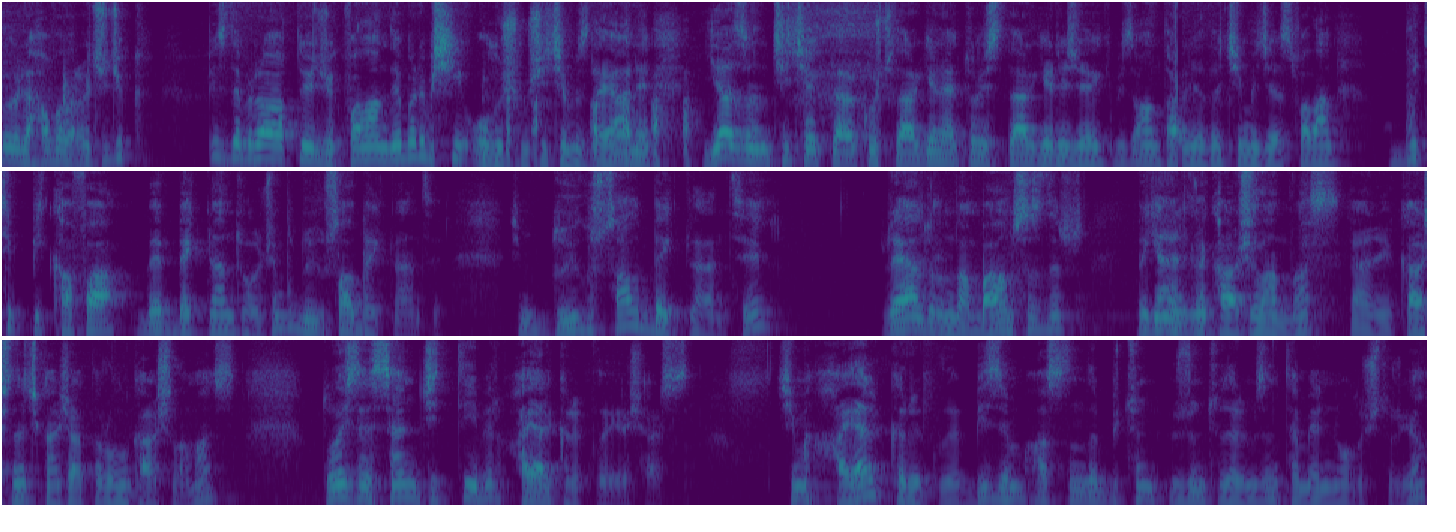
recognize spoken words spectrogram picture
Böyle havalar açıcık. Biz de bir rahatlayacak falan diye böyle bir şey oluşmuş içimizde. Yani yazın çiçekler, kuşlar, gene turistler gelecek. Biz Antalya'da çimeceğiz falan. Bu tip bir kafa ve beklenti oluşuyor. Bu duygusal beklenti. Şimdi duygusal beklenti reel durumdan bağımsızdır ve genellikle karşılanmaz. Yani karşına çıkan şartlar onu karşılamaz. Dolayısıyla sen ciddi bir hayal kırıklığı yaşarsın. Şimdi hayal kırıklığı bizim aslında bütün üzüntülerimizin temelini oluşturuyor.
